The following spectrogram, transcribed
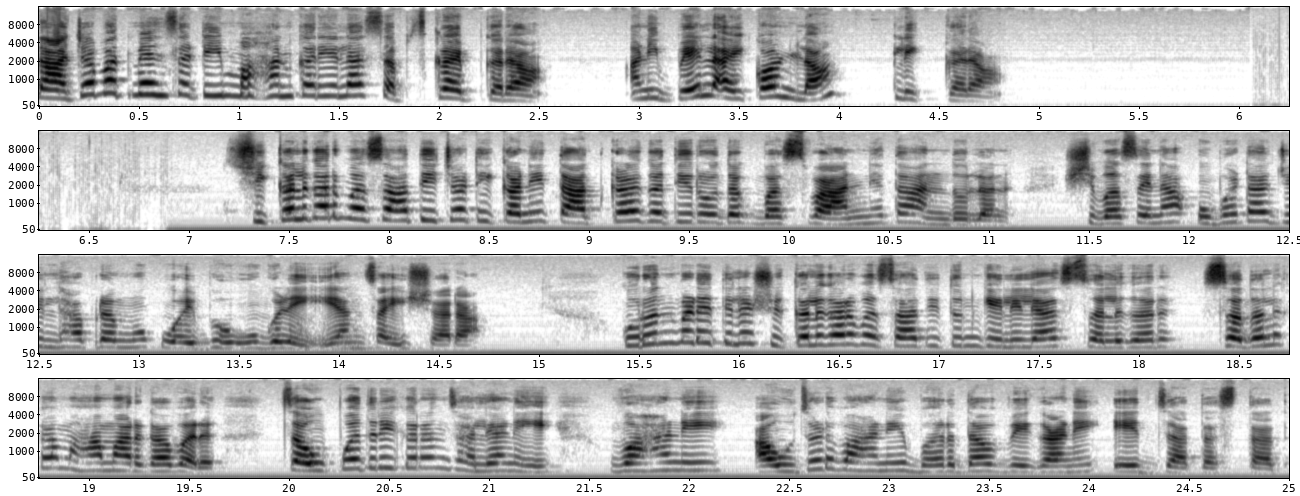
ताज्या बातम्यांसाठी महान करेला सबस्क्राईब करा आणि बेल आयकॉनला क्लिक करा. चिखलगर वसाहतीच्या ठिकाणी तात्काळ गतिरोधक बसवा अन्यथा आंदोलन. शिवसेना उभटा जिल्हा प्रमुख वैभव उगळे यांचा इशारा. कुरुंदवाड येथील शिकलगार वसाहतीतून गेलेल्या सलगर सदलका महामार्गावर चौपदरीकरण झाल्याने वाहने अवजड वाहने भरधाव वेगाने येत जात असतात.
